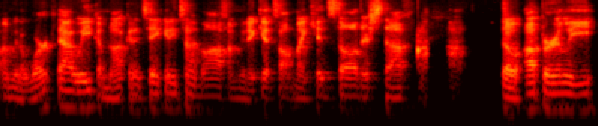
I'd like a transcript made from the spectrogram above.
I'm gonna work that week. I'm not gonna take any time off. I'm gonna get to all my kids to all their stuff. So up early,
